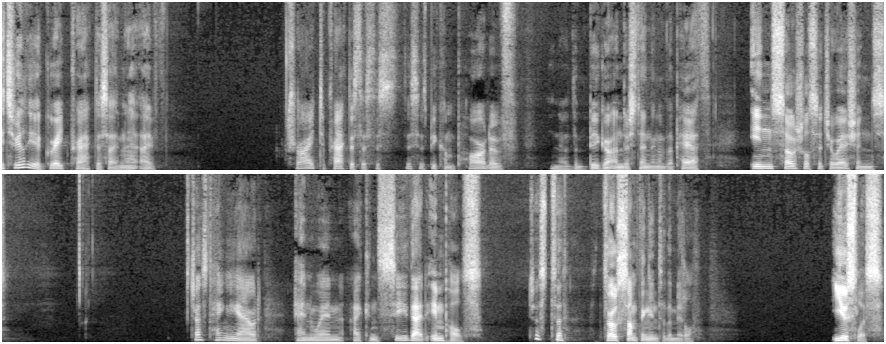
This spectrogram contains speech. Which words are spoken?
It's really a great practice. I, have tried to practice this. This this has become part of you know the bigger understanding of the path in social situations just hanging out, and when I can see that impulse, just to throw something into the middle. Useless.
